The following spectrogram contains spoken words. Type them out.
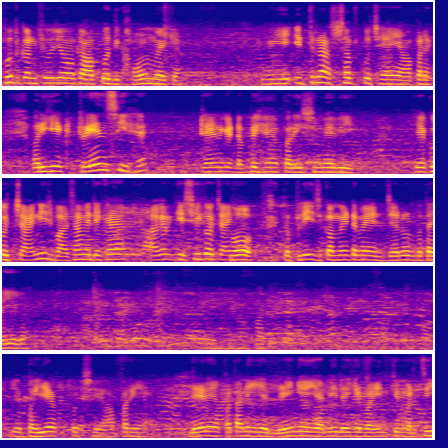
खुद कंफ्यूज हूँ कि आपको दिखाऊँ मैं क्या। ये इतना सब कुछ है यहाँ पर। और ये एक ट्रेन सी है ट्रेन के डब्बे हैं, पर इसमें भी ये कुछ चाइनीज़ भाषा में लिखा है। अगर किसी को चाहिए हो तो प्लीज़ कमेंट में ज़रूर बताइएगा। यहाँ पर ये भैया कुछ यहाँ पर यहाँ ले रहे हैं, पता नहीं ये लेंगे या नहीं लेंगे भाई इनकी मर्ज़ी।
